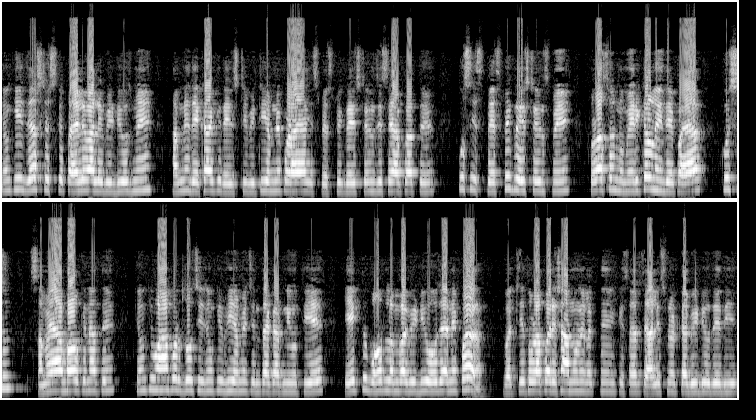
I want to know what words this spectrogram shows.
क्योंकि जस्ट इसके पहले वाले वीडियोज़ में हमने देखा कि रेजिस्टिविटी हमने पढ़ाया स्पेसिफिक रेजिस्टेंस जिसे आप कहते हैं। उस स्पेसिफिक रेजिस्टेंस में थोड़ा सा न्यूमेरिकल नहीं दे पाया। कुछ समय अभाव के नाते, क्योंकि वहाँ पर दो चीज़ों की भी हमें चिंता करनी होती है। एक तो बहुत लंबा वीडियो हो जाने पर बच्चे थोड़ा परेशान होने लगते हैं कि, सर 40 मिनट का वीडियो दे दिए।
